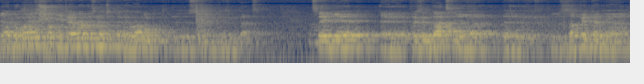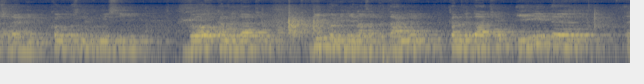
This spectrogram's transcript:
Я думаю, що і треба визначити регламент е, самої презентації. Це є е, презентація е, запитання членів конкурсної комісії до кандидатів, відповіді на запитання кандидатів і е, е,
